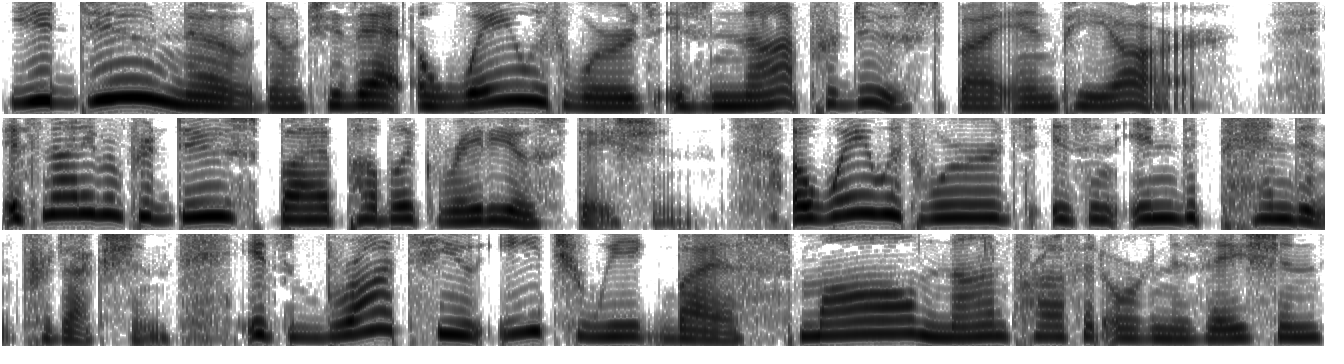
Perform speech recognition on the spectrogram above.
you do know, don't you, that A Way with Words is not produced by NPR. It's not even produced by a public radio station. A Way with Words is an independent production. It's brought to you each week by a small nonprofit organization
